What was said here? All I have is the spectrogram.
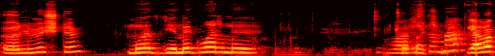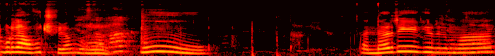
Ölmüştüm. Mat yemek var mı? Var. Çok açım. Gel bak burada havuç falan var. Uuu. Ben nereye girdim lan?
